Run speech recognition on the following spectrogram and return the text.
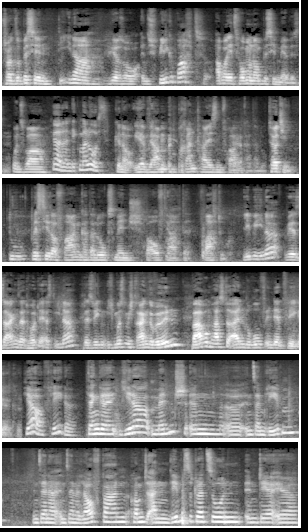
schon so ein bisschen die Ina hier so ins Spiel gebracht, aber jetzt wollen wir noch ein bisschen mehr wissen. Und zwar, Ja, dann leg mal los. genau, hier, wir haben einen brandheißen Fragenkatalog. Törtchen, du bist hier der Fragenkatalogsmensch, Beauftragte. Frag du. Liebe Ina, wir sagen seit heute erst Ina, deswegen ich muss mich dran gewöhnen. Warum hast du einen Beruf in der Pflege ergriffen? Ja, Pflege. Ich denke, jeder Mensch in, äh, in seinem Leben, in seiner, in seiner Laufbahn, kommt an Lebenssituationen, in der er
